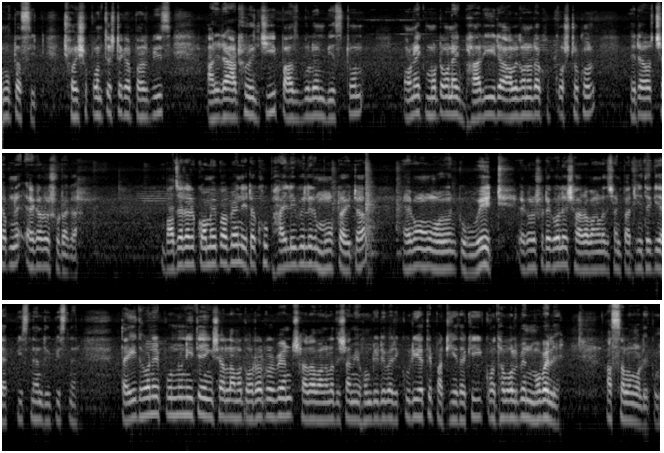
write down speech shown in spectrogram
মোটা সিট ছয়শো পঞ্চাশ টাকা পার পিস আর এটা আঠেরো ইঞ্চি, পাঁচ বলেন বেস্টন অনেক মোটা, অনেক ভারী, এটা আলগানোটা খুব কষ্টকর। এটা হচ্ছে আপনার এগারোশো টাকা। বাজারে আর কমে পাবেন, এটা খুব হাই লেভেলের মোটা এটা। এবং ওয়েট এগারোশো টাকা হলে সারা বাংলাদেশ আমি পাঠিয়ে থাকি, এক পিস নেন, দুই পিস নেন। তাই এই ধরনের পণ্য নিতে ইনশাল্লাহ আমাকে অর্ডার করবেন। সারা বাংলাদেশে আমি হোম ডেলিভারি কুরিয়াতে পাঠিয়ে থাকি, কথা বলবেন মোবাইলে আসসালামু আলাইকুম।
